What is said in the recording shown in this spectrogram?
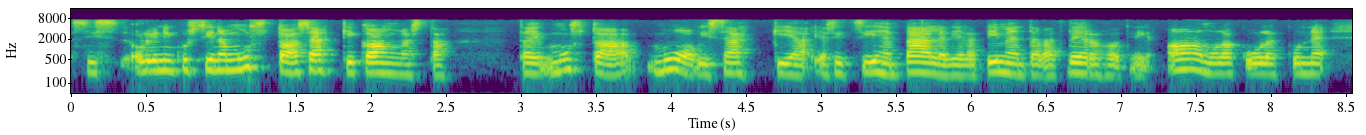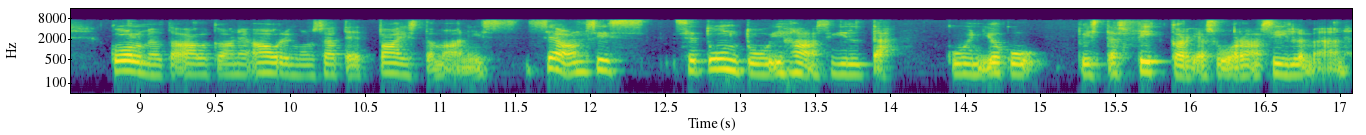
siis oli niin kuin siinä mustaa säkkikangasta tai mustaa muovisäkkiä ja sitten siihen päälle vielä pimentävät verhot, niin aamulla kuule, kun ne kolmelta alkaa ne auringon säteet paistamaan, niin se on siis, se tuntuu ihan siltä, kuin joku pistäisi fikkaria suoraan silmään.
